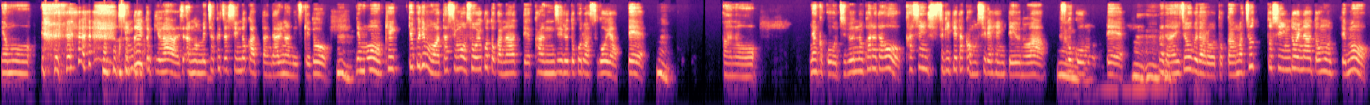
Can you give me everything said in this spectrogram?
いやもう、しんどい時は、あの、めちゃくちゃしんどかったんであれなんですけど、うん。でも結局でも私もそういうことかなって感じるところはすごいあって、うん。あの、なんかこう自分の体を過信しすぎてたかもしれへんっていうのはすごく思って。まあ、大丈夫だろうとか、まあ、ちょっとしんどいなと思っても、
